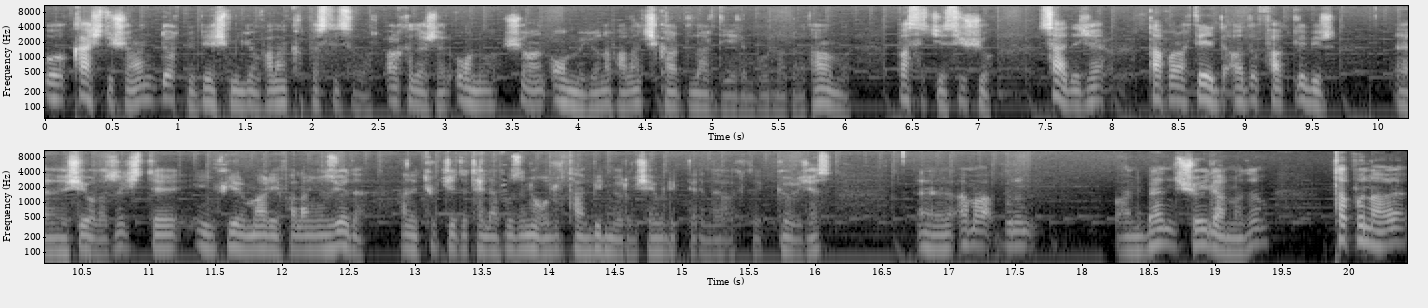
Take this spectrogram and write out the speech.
O kaçtı şu an 4 mü 5 milyon falan kapasitesi var. Arkadaşlar onu şu an 10 milyona falan çıkardılar diyelim burada tamam mı? Basitçesi şu. Sadece tapınak değil de adı farklı bir e, şey olacak. İşte infirmary falan yazıyor da hani Türkçe'de telaffuzu ne olur tam bilmiyorum çevirdiklerinde göreceğiz. Ee, ama bunun hani ben şöyle anladım. Tapınağı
